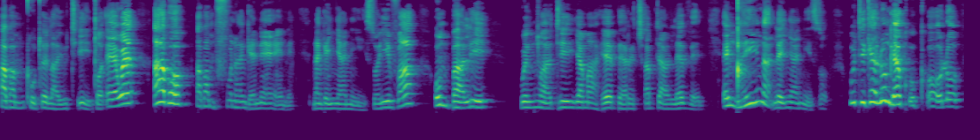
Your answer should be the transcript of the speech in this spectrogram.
abamquqelayo uthixo. Ewe abo abamfuna ngenene nangenyaniso. Yiva umbhali wencwadi yamaHebhere chapter 11 engqina lenyaniso uthi ke lungekho ukholo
